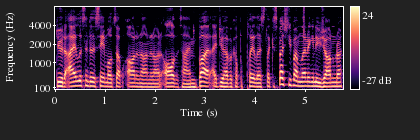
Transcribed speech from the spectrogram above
Dude, I listen to the same old stuff on and on and on all the time. But I do have a couple playlists, like especially if I'm learning a new genre.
